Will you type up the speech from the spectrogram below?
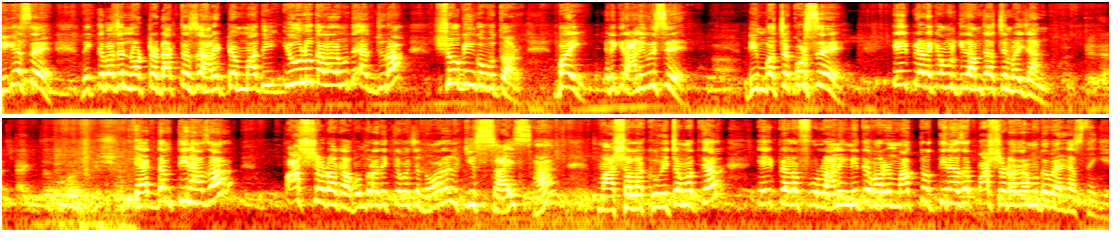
ঠিক আছে? দেখতে পাচ্ছেন নটটা ডাকতেছে আরেকটা মাদি ইউলো কালারের মধ্যে এক জোড়া শৌকিং কবুতর। ভাই এটা কি রানিং হয়েছে ডিম বাচ্চা করছে? এই পেয়ারা কেমন কি দাম চাচ্ছেন ভাই যান একদম তিন হাজার পাঁচশো টাকা। বন্ধুরা দেখতে পাচ্ছেন, নরের কি সাইজ হ্যাঁ? মার্শাল্লাহ খুবই চমৎকার। এই পেয়ারটা ফুল রানিং নিতে পারবেন মাত্র তিন হাজার পাঁচশো টাকার মধ্যে বাইরের কাছ থেকে।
